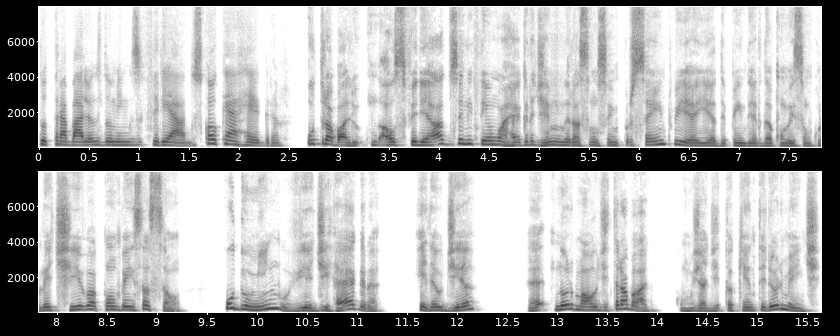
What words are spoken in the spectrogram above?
do trabalho aos domingos e feriados, qual é a regra? O trabalho aos feriados ele tem uma regra de remuneração 100% e aí a depender da convenção coletiva a compensação. O domingo, via de regra, ele é o dia é, normal de trabalho, como já dito aqui anteriormente.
